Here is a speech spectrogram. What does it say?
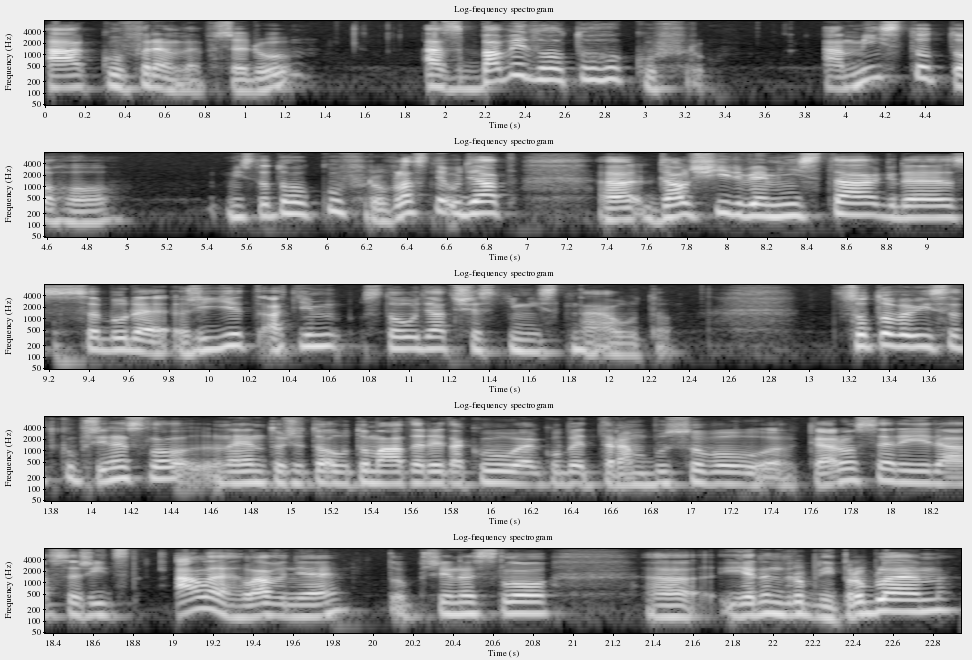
a kufrem vepředu a zbavit ho toho kufru. A místo toho, místo toho kufru vlastně udělat uh, další dvě místa, kde se bude řídit a tím z toho udělat šestimístné auto. Co to ve výsledku přineslo? Nejen to, že to auto má tedy takovou jakoby trambusovou karoserii, dá se říct, ale hlavně to přineslo uh, jeden drobný problém,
